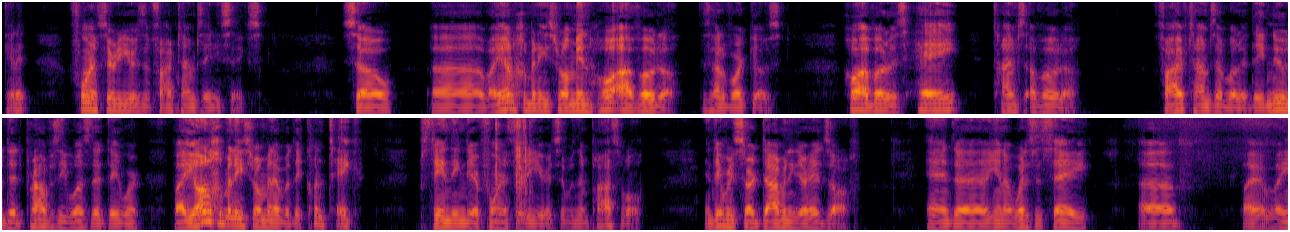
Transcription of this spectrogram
Get it? 430 years is 5 times 86. So, uh, Israel min ho avoda. This is how the word goes. Ho avoda is hey times avoda. Five times avoda. They knew that prophecy was that they were Vayanchim ben Israel min but they couldn't take standing there 430 years. It was impossible. And they would start dominating their heads off. And, uh, you know, what does it say? Uh. They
